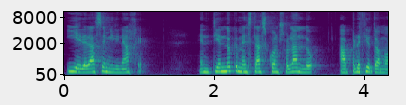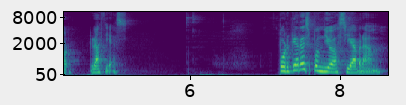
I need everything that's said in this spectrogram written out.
y heredase mi linaje. Entiendo que me estás consolando, aprecio tu amor, gracias. ¿Por qué respondió así Abraham?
